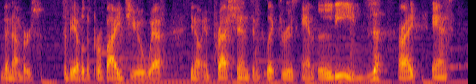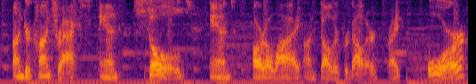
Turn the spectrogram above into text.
the numbers to be able to provide you with you know, impressions and click throughs and leads, all right, and under contracts and sold and ROI on dollar for dollar, right? Or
